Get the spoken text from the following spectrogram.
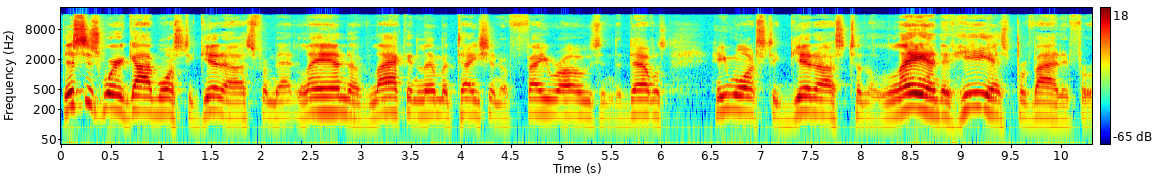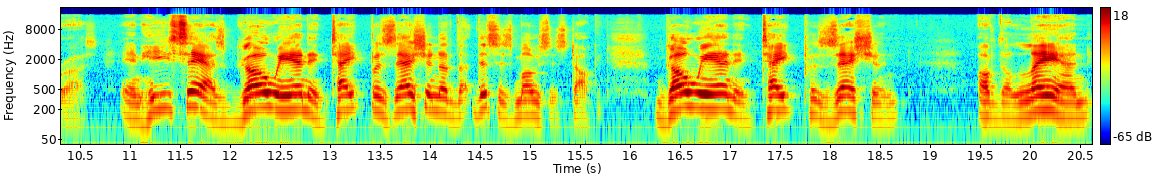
This is where God wants to get us from that land of lack and limitation of Pharaohs and the devils. He wants to get us to the land that He has provided for us. And He says, Go in and take possession of the. This is Moses talking. Go in and take possession of the land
